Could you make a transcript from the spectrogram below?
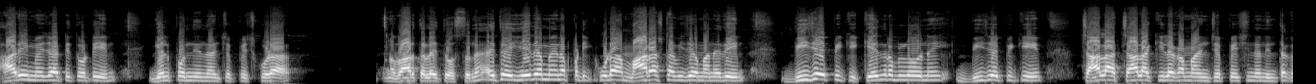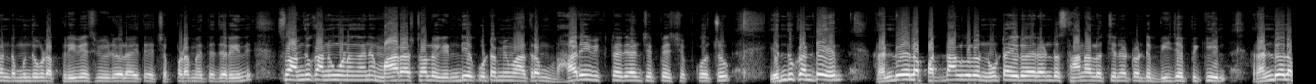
భారీ మెజార్టీతోటి గెలుపొందిందని చెప్పేసి కూడా వార్తలు అయితే వస్తున్నాయి. అయితే ఏదేమైనప్పటికీ కూడా మహారాష్ట్ర విజయం అనేది బీజేపీకి కేంద్రంలోని బీజేపీకి చాలా చాలా కీలకం అని చెప్పేసి నేను ఇంతకంటే ముందు కూడా ప్రీవియస్ వీడియోలో అయితే చెప్పడం అయితే జరిగింది. సో అందుకు అనుగుణంగానే మహారాష్ట్రలో ఎన్డీఏ కూటమి మాత్రం భారీ విక్టరీ అని చెప్పేసి చెప్పుకోవచ్చు. ఎందుకంటే రెండు వేల పద్నాలుగులో నూట ఇరవై రెండు స్థానాలు వచ్చినటువంటి బీజేపీకి రెండు వేల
